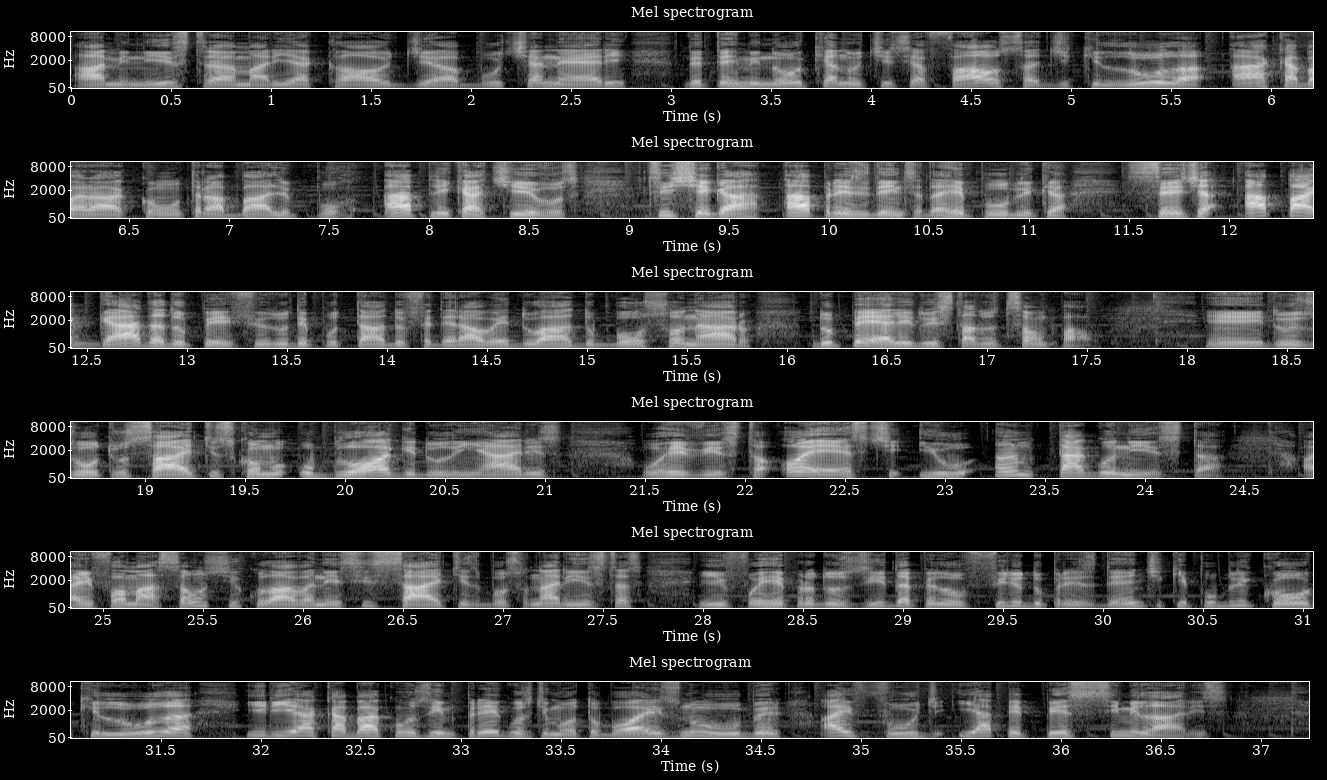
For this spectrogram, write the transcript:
A ministra Maria Cláudia Buccianeri determinou que a notícia falsa de que Lula acabará com o trabalho por aplicativos se chegar à presidência da República seja apagada do perfil do deputado federal Eduardo Bolsonaro, do PL do Estado de São Paulo. E dos outros sites, como o blog do Linhares, o Revista Oeste e o Antagonista. A informação circulava nesses sites bolsonaristas e foi reproduzida pelo filho do presidente que publicou que Lula iria acabar com os empregos de motoboys no Uber, iFood e apps similares.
